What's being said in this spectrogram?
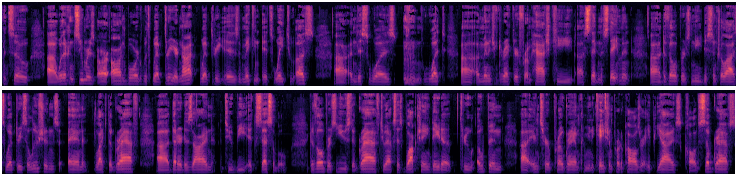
And so, uh, whether consumers are on board with Web3 or not, Web3 is making its way to us. Uh, and this was what uh, a managing director from HashKey uh, said in a statement. Uh, developers need decentralized Web3 solutions and, like the graph, uh, that are designed to be accessible. Developers use the graph to access blockchain data through open uh, inter-program communication protocols or APIs called subgraphs.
